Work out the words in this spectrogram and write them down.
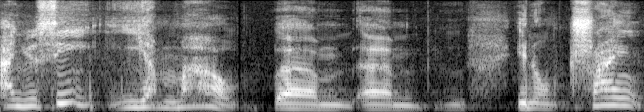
And you see Yamal, um, um, you know, trying.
